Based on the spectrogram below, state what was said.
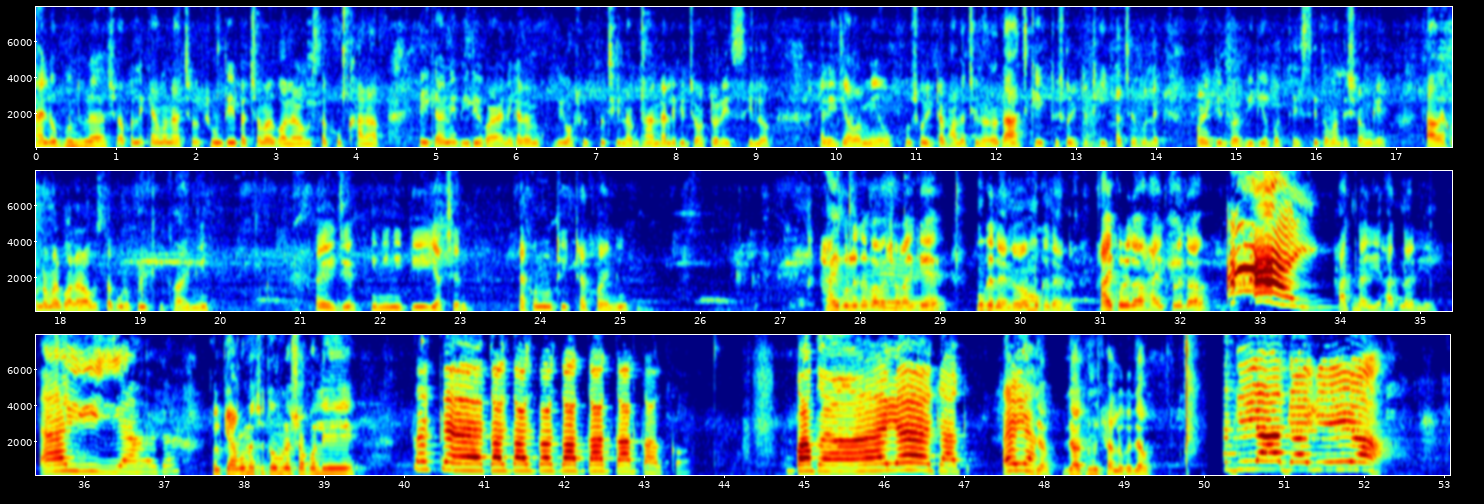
Hello বন্ধুরা, সকলে কেমন আছো? শুনতেই পাচ্ছ আমার গলার অবস্থা খুব খারাপ। এই কারণে ভিডিও করা হয়নি, কারণ আমি খুবই অসুস্থ ছিলাম, ঠান্ডা লেগে জ্বর এসেছিল। আর এই যে আমার মেয়েও খুব শরীরটা ভালো ছিল না, তো আজকে একটু শরীরটা ঠিক আছে বলে অনেক দিন পর ভিডিও করতে এসেছি তোমাদের সঙ্গে। তাও এখন আমার গলার অবস্থা পুরোপুরি ঠিক হয়নি। এই যে ইনি নিতেই গেছেন এখনও ঠিকঠাক হয়নি। হাই বলে দাও বাবা সবাইকে। মুখে দেয় না মুখে দেয় না। হাই করে দাও হাই করে দাও। হাত নাড়িয়ে হাত নাড়িয়ে। বল কেমন আছো তোমরা সকলে? যাও যাও তুমি খেলো গা যাও।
